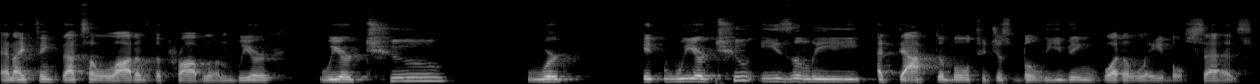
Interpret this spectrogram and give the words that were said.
And I think that's a lot of the problem. We are we are too we're it, we are too easily adaptable to just believing what a label says.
